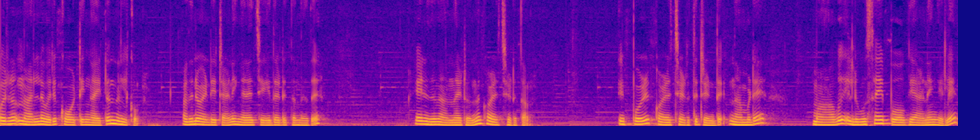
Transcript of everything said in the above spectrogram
ഒരു നല്ല ഒരു കോട്ടിംഗ് ആയിട്ട് നിൽക്കും. അതിന് വേണ്ടിയിട്ടാണ് ഇങ്ങനെ ചെയ്തെടുക്കുന്നത്. ഇനി ഇത് നന്നായിട്ടൊന്ന് കുഴച്ചെടുക്കാം. ഇപ്പോൾ കുഴച്ചെടുത്തിട്ടുണ്ട്. നമ്മുടെ മാവ് ലൂസായി പോവുകയാണെങ്കിൽ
